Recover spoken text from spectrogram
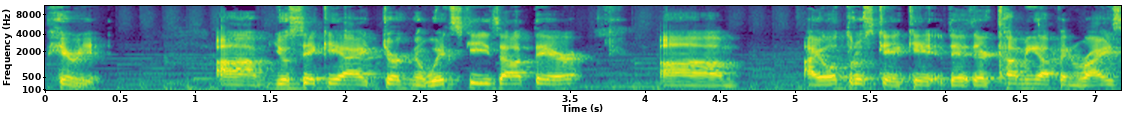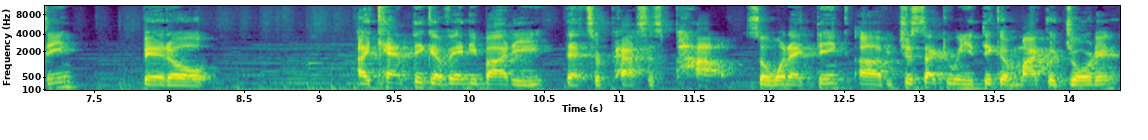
Period. Um, yo sé que hay Dirk Nowitzki's out there. Um, hay otros que, que they're coming up and rising, pero I can't think of anybody that surpasses Pau. So when I think of, just like when you think of Michael Jordan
